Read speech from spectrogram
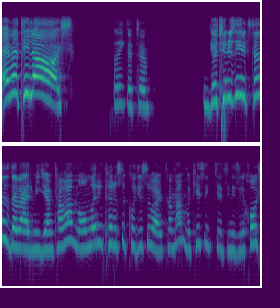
Evet Hilaş. Iy götüm. Götünüzü yırtsanız da vermeyeceğim tamam mı? Onların karısı kocası var tamam mı? Kesin kesinizi. Hoş.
